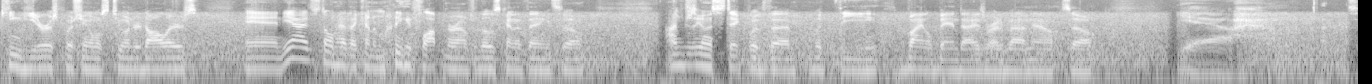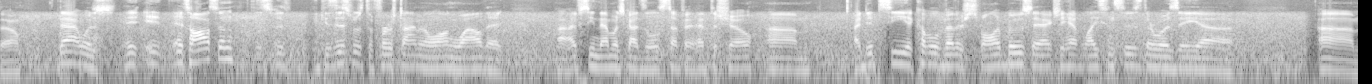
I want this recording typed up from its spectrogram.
King Ghidorah is pushing almost 200 dollars, and yeah, I just don't have that kind of money flopping around for those kind of things. So I'm just gonna stick with uh, with the vinyl Bandai's right about now. So yeah, so that was it, it, it's awesome this is, because this was the first time in a long while that uh, I've seen that much Godzilla stuff at, at the show. Um, I did see a couple of other smaller booths that actually have licenses. There was a uh, um,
